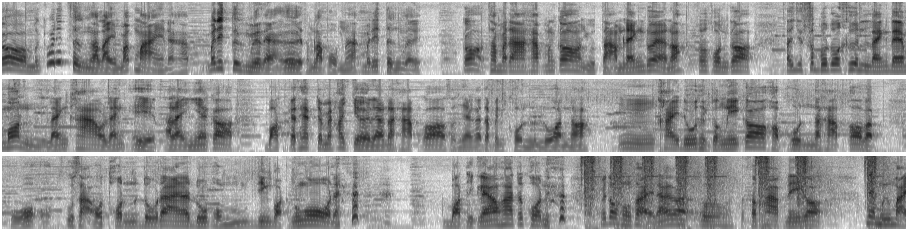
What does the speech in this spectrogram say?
ก็มันก็ไม่ได้ตึงอะไรมากมายนะครับ ไม่ได้ตึงเลยแหละเออสำหรับผมนะไม่ได้ตึงเลย ก็ธรรมดาครับมันก็อยู่ตามแรงด้วยเนาะทุกคนก็ถ้าสมมติว่าขึ้นแรงค์ไดมอนแรงคาวแรงเอทอะไรเงี้ยก็บอทก็แทบจะไม่ค่อยเจอแล้วนะครับ ก็ส่วนใหญ่ก็จะเป็นคนล้วนเนาะอืมใครดูถึงตรงนี้ก็ขอบคุณนะครับ ก็แบบโอ้อุตส่าห์อดทนดูได้นะดูผมยิงบอทโง่ๆเนี่ยบอทอีกแล้วฮะทุกคน ไม่ต้องสงสัยนะก็โอ้สภาพนี้ก็ เนี่ยมือใหม่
